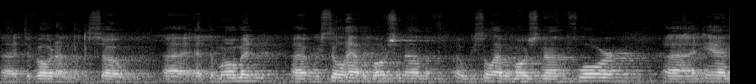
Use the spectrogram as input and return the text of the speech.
uh, to vote on this. So uh, at the moment, uh, we still have a motion on the, we still have a motion on the floor, uh, and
